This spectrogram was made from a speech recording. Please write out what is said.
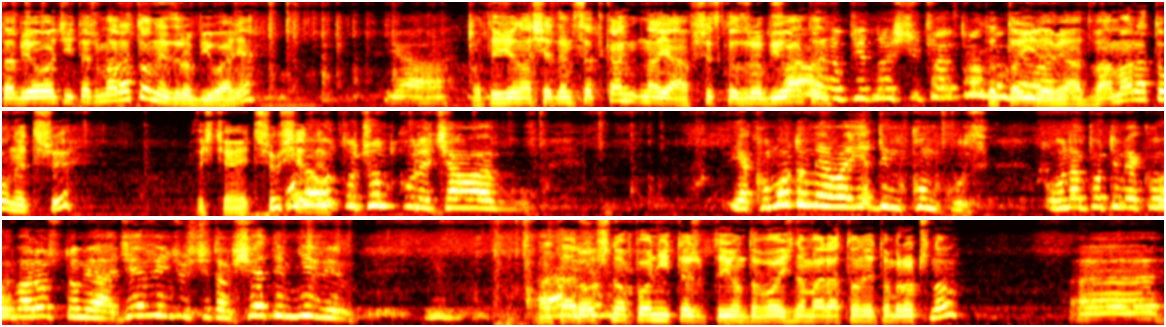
ta biała ci też maratony zrobiła, nie? Ja. Bo ty się na 700, no ja, wszystko zrobiła, Całe, to, no 15, cały to, program to ile miała. Dwa maratony? Trzy? Mieli trzy? Ona Siedem? od początku leciała, jako modo miała jeden konkurs. Ona potem jako chyba roczno miała 9, już czy tam 7, nie wiem. A ta roczno poni też, ty ją dowolałeś na maratony tą roczną? Eee,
